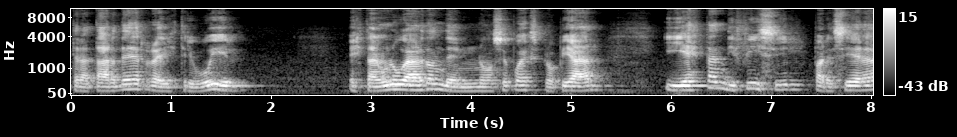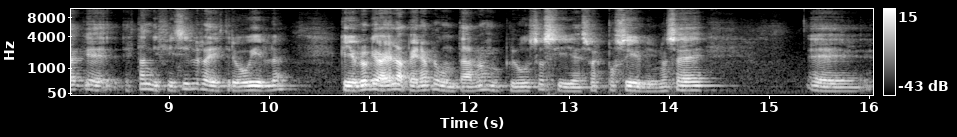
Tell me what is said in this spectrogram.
tratar de redistribuir está en un lugar donde no se puede expropiar Y es tan difícil, pareciera que es tan difícil redistribuirla, que yo creo que vale la pena preguntarnos incluso si eso es posible. No sé eh,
